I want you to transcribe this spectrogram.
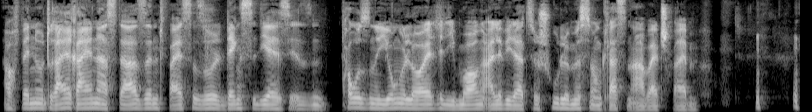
auch wenn nur drei Reiners da sind, weißt du so, denkst du dir, es sind tausende junge Leute, die morgen alle wieder zur Schule müssen und Klassenarbeit schreiben.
